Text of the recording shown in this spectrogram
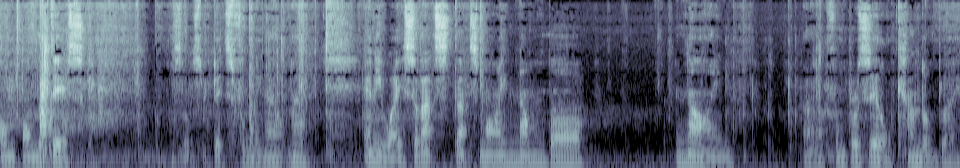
on, on the disc. There's lots of bits falling out now. Anyway, so that's that's my number nine uh, from Brazil, Candomblé.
